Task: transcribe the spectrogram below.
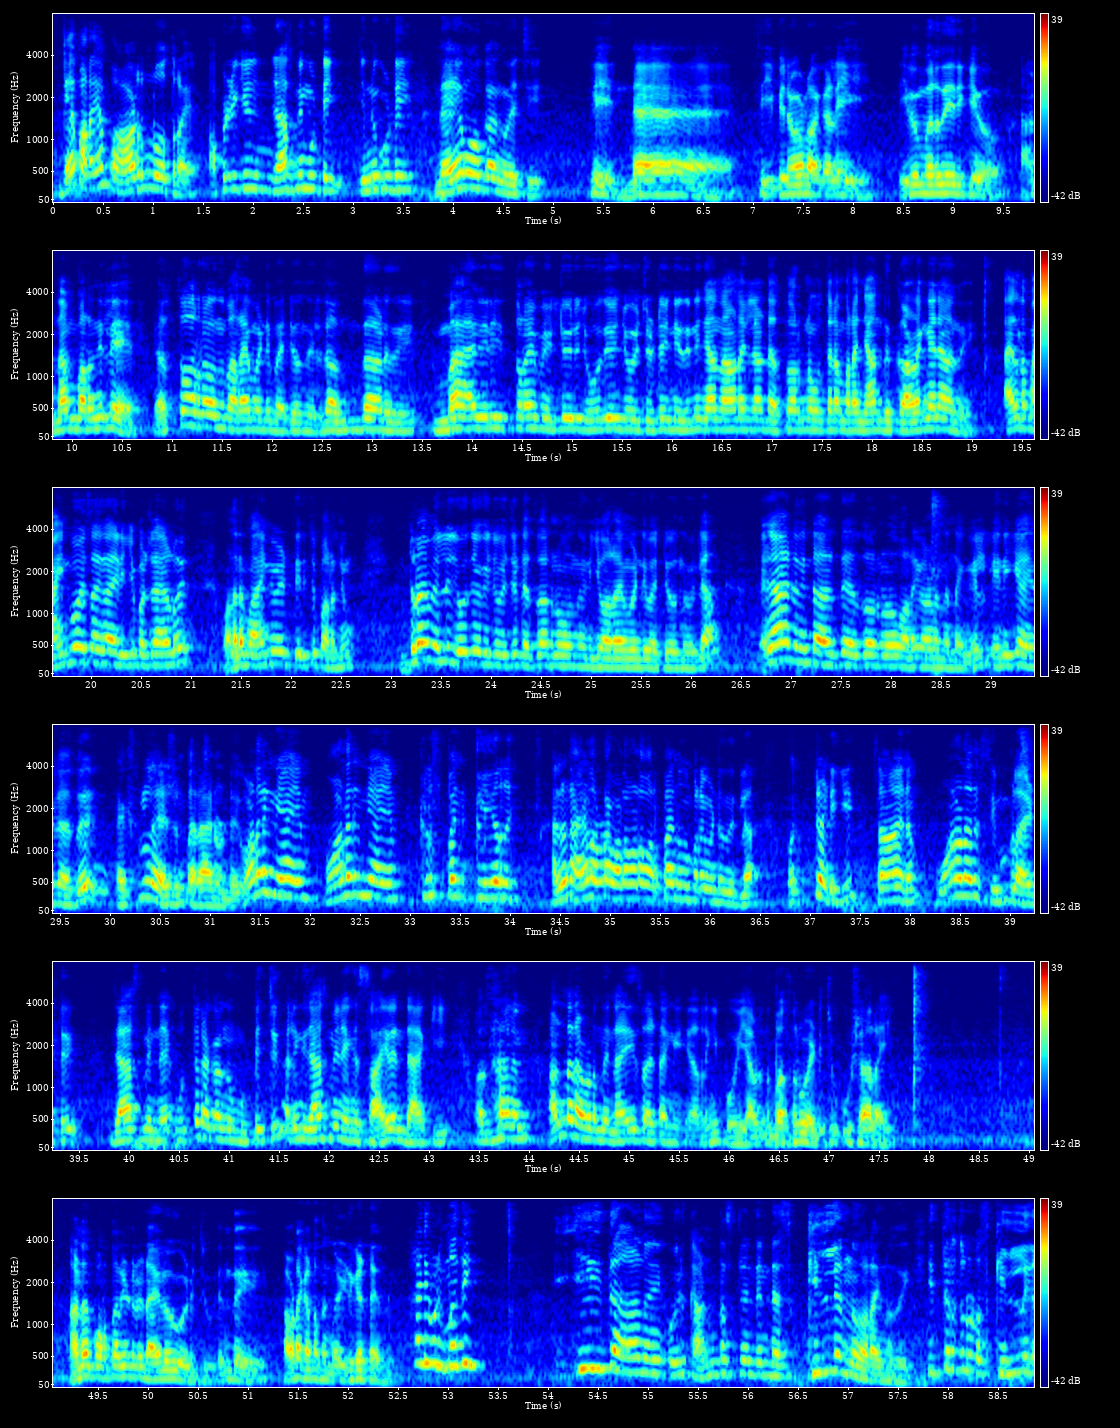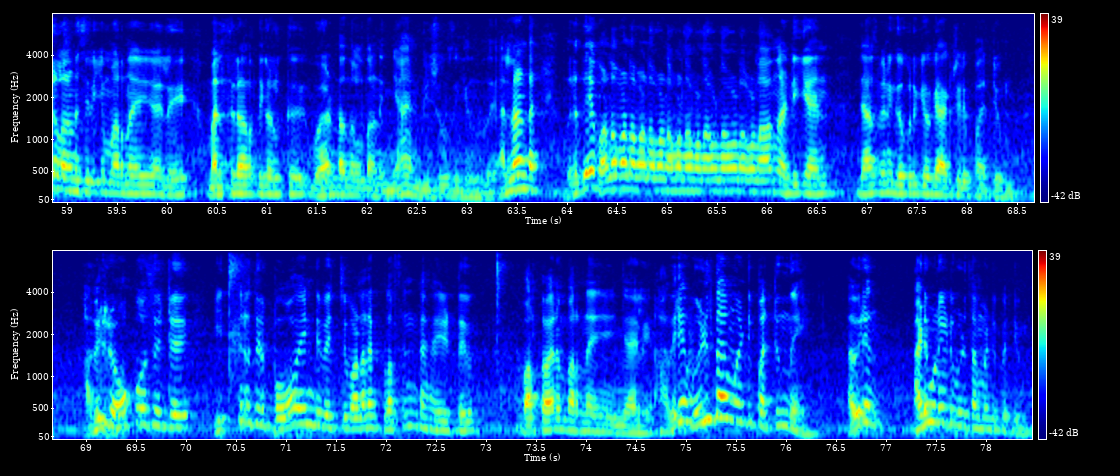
ഇതേ പറയാൻ പാടുള്ളൂ അത്രേ. അപ്പോഴേക്കും ജാസ്മിൻ കുട്ടി ചിന്നുകുട്ടി നേ അങ്ങ് വെച്ച് പിന്നെ സീപ്പിനോടോ കളി ദീപം വെറുതെ ഇരിക്കുവോ? അണ്ണൻ പറഞ്ഞില്ലേ എത്തോറോ എന്ന് പറയാൻ വേണ്ടി പറ്റുമൊന്നുമില്ല ഇത് എന്താണിത് ഇമ്മാതിരി ഇത്രയും വലിയൊരു ചോദ്യം ചോദിച്ചിട്ട് ഇനി ഇതിന് ഞാൻ നാണില്ലാണ്ട് എത്തോറിന് ഉത്തരം പറയാൻ ഞാൻ ഇത് കഴങ്ങനാന്ന്. അയാളുടെ മൈൻഡ് വോയിസ് ഇതായിരിക്കും പക്ഷെ അയാൾ വളരെ മാന്യമായിട്ട് തിരിച്ചു പറഞ്ഞു. ഇത്രയും വലിയ ചോദ്യമൊക്കെ ചോദിച്ചിട്ട് എത്തോറിനോ ഒന്നും എനിക്ക് പറയാൻ വേണ്ടി പറ്റുമൊന്നുമില്ല ഞാൻ ഇതിന്റെ അകത്ത് എത്തോറിനോ പറയുകയാണെന്നുണ്ടെങ്കിൽ എനിക്ക് അതിന്റെ അകത്ത് എക്സ്പ്ലനേഷൻ തരാനുണ്ട്. വളരെ ന്യായം വളരെ ന്യായം. ക്രിസ്പ് ആൻഡ് ക്ലിയർ അല്ലാണ്ട് അയാൾ അവിടെ വള വള വർത്താനൊന്നും പറയാൻ വേണ്ടിയൊന്നുമില്ല ഒറ്റയടിക്ക് സാധനം വളരെ സിമ്പിളായിട്ട് ജാസ്മിനെ ഉത്തരൊക്കെ അങ്ങ് മുട്ടിച്ച് അല്ലെങ്കിൽ ജാസ്മിനെ അങ്ങ് സൈലന്റ് ആക്കി അവസാനം അണ്ണൻ അവിടെ നിന്ന് നൈസായിട്ട് അങ്ങ് ഇറങ്ങിപ്പോയി. അവിടെ നിന്ന് ബസറും അടിച്ചു ഉഷാറായി. അണ്ണൻ പുറത്തിറങ്ങിയിട്ടൊരു ഡയലോഗ് അടിച്ചു എന്ത്? അവിടെ കിടന്ന് മെഴുകട്ടെ എന്ന്. അടിപൊളി മതി. ഇതാണ് ഒരു കണ്ടസ്റ്റന്റിന്റെ സ്കില്ല് എന്ന് പറയുന്നത്. ഇത്തരത്തിലുള്ള സ്കില്ലുകളാണ് ശരിക്കും പറഞ്ഞു കഴിഞ്ഞാൽ മത്സരാർത്ഥികൾക്ക് വേണ്ടെന്നുള്ളതാണ് ഞാൻ വിശ്വസിക്കുന്നത്. അല്ലാണ്ട് വെറുതെ വള വള വള വള വള വള വള വള വള എന്ന് അടിക്കാൻ ജാസ്മിനും ഗബ്രിക്കൊക്കെ ആക്ച്വലി പറ്റും. അവരുടെ ഓപ്പോസിറ്റ് ഇത്തരത്തിൽ പോയിന്റ് വെച്ച് വളരെ പ്ലസന്റ് ആയിട്ട് വർത്തമാനം പറഞ്ഞു കഴിഞ്ഞാൽ അവരെ വീഴ്ത്താൻ വേണ്ടി പറ്റുന്നേ. അവരെ അടിപൊളിയായിട്ട് വീഴ്ത്താൻ വേണ്ടി പറ്റും.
